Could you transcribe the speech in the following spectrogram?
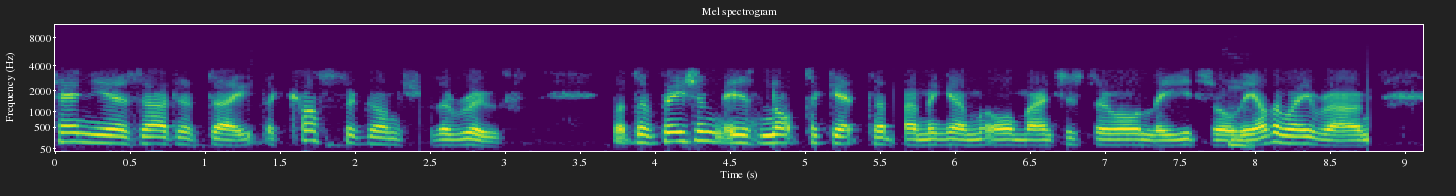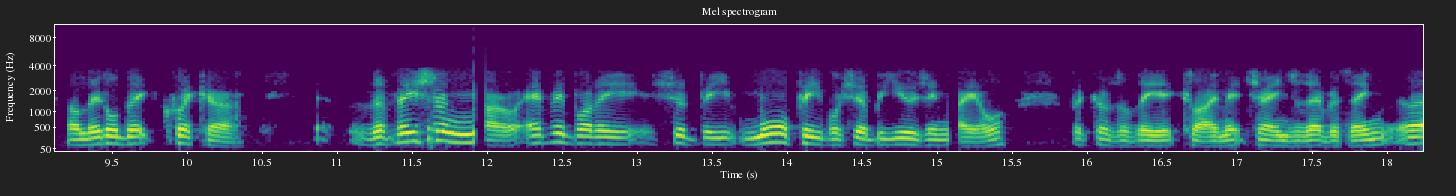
10 years out of date. The costs have gone through the roof. But the vision is not to get to Birmingham or Manchester or Leeds or the other way round a little bit quicker. The vision now, everybody should be, more people should be using rail because of the climate change and everything. Uh,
